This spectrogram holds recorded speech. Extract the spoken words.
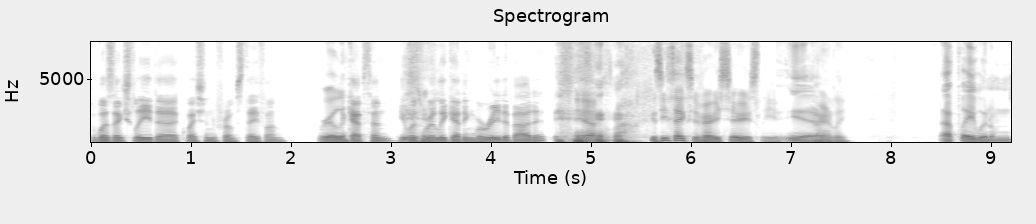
It was actually the question from Stefan. The Really? captain. He was really getting worried about it. Yeah, because he takes it very seriously. Yeah. apparently. I played with him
